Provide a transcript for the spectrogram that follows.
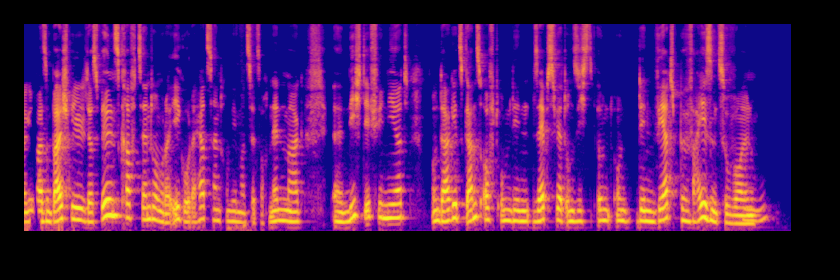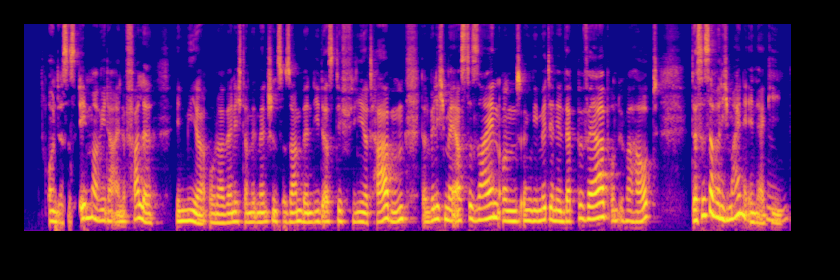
sage ich mal zum Beispiel das Willenskraftzentrum oder Ego- oder Herzzentrum, wie man es jetzt auch nennen mag, äh, nicht definiert. Und da geht es ganz oft um den Selbstwert und sich und, und den Wert beweisen zu wollen. Mhm. Und das ist immer wieder eine Falle in mir. Oder wenn ich dann mit Menschen zusammen bin, die das definiert haben, dann will ich mehr Erste sein und irgendwie mit in den Wettbewerb und überhaupt. Das ist aber nicht meine Energie. Mhm.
